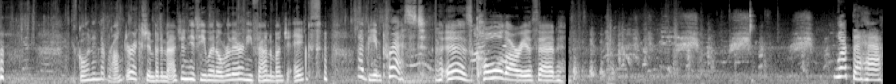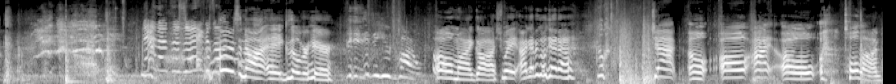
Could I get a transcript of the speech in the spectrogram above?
you're going in the wrong direction. But imagine if he went over there and he found a bunch of eggs. I'd be impressed. It is cold, Aria said. What the heck? There's not eggs over here. It's a huge pile. Oh my gosh. Wait, I gotta go get a. Look. Jack. Oh, oh, I. Oh, hold on.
